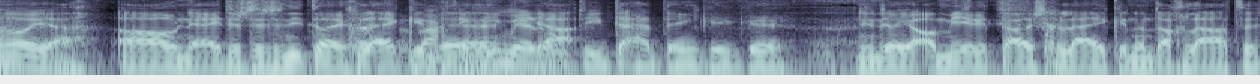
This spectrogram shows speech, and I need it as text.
Oh ja. Oh nee, dus het is niet dat je gelijk in... verwacht ik eh, niet meer ja, rond die tijd, denk ik. eh. Niet dat je Almere thuis gelijk en een dag later...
